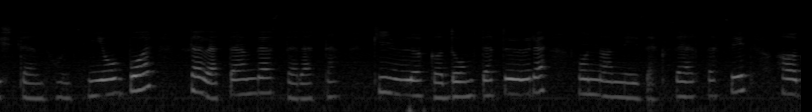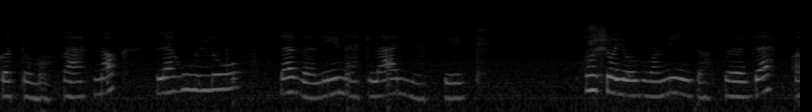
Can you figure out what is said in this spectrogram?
Isten, hogy mi jobból, szeretem, de szeretem. Kiülök a dombtetőre, onnan nézek szerteszét, hallgatom a fáknak, lehulló levelének neszét. Mosolyogva néz a földre, a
